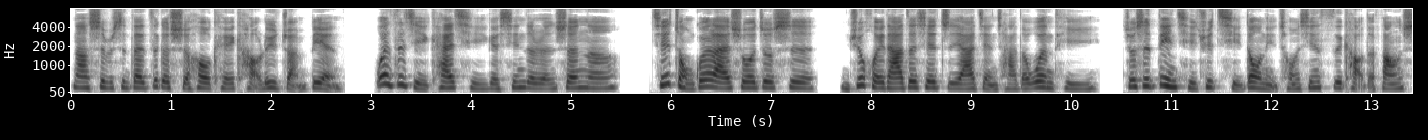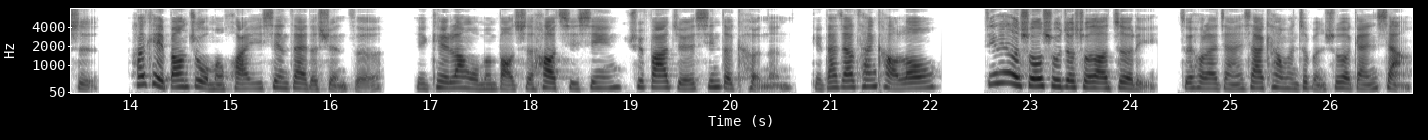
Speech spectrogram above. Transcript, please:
那是不是在这个时候可以考虑转变，为自己开启一个新的人生呢？其实总归来说，就是。你去回答这些职牙检查的问题，就是定期去启动你重新思考的方式。它可以帮助我们怀疑现在的选择，也可以让我们保持好奇心，去发掘新的可能。给大家参考喽。今天的说书就说到这里，最后来讲一下看完这本书的感想。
